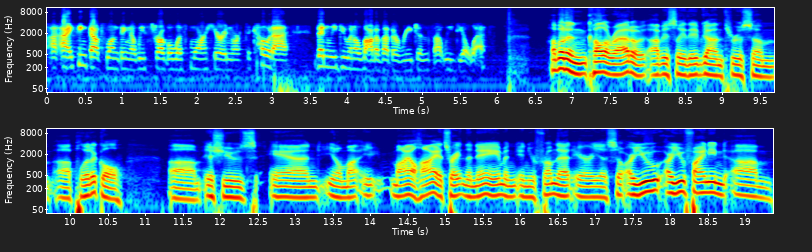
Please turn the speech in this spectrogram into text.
I, I think that's one thing that we struggle with more here in North Dakota than we do in a lot of other regions that we deal with. How about in Colorado? Obviously, they've gone through some uh, political um, issues, and you know, mi- Mile High, it's right in the name, and, and you're from that area. So, are you are you finding um,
